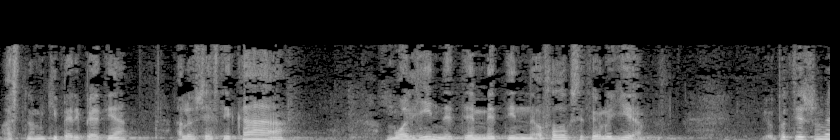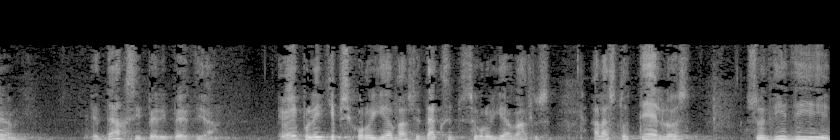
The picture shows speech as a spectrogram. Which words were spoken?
αστυνομική περιπέτεια αλλά ουσιαστικά μολύνεται με την ορθόδοξη θεολογία. Οπότε πούμε εντάξει η περιπέτεια ε, που λέει και ψυχολογία βάθους εντάξει ψυχολογία βάθους αλλά στο τέλος σου δίδει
